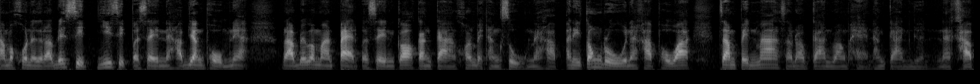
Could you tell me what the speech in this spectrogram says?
งๆ บางคนอาจจะรับได้ 10 20%นะครับ อย่างผมเนี่ยรับได้ประมาณ 8%ก็กลางๆ ค่อนไปทางสูงนะครับ อันนี้ต้องรู้นะครับ เพราะว่าจำเป็นมากสำหรับการวางแผนทางการเงินนะครับ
